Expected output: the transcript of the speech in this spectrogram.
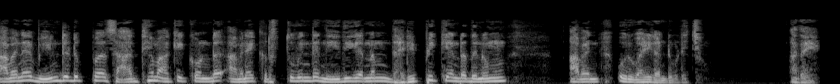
അവനെ വീണ്ടെടുപ്പ് സാധ്യമാക്കിക്കൊണ്ട് അവനെ ക്രിസ്തുവിന്റെ നീതീകരണം ധരിപ്പിക്കേണ്ടതിനും അവൻ ഒരു വഴി കണ്ടുപിടിച്ചു. അതെ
